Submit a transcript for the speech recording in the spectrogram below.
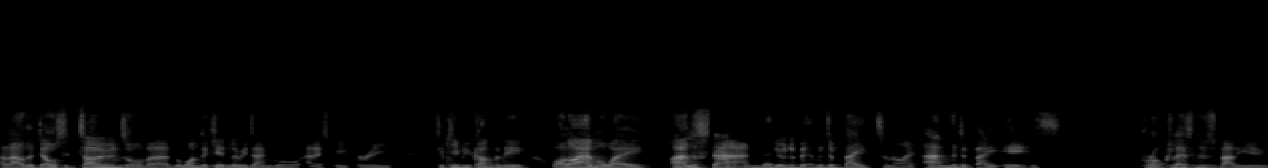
allow the dulcet tones of uh, the Wonder Kid, Louis Dangoor, and SP3 to keep you company while I am away. I understand they're doing a bit of a debate tonight, and the debate is Brock Lesnar's value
